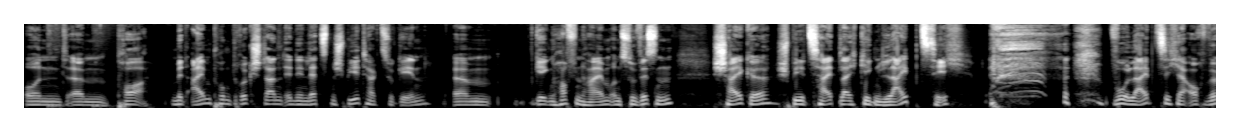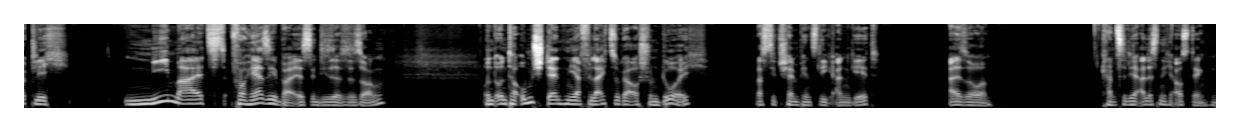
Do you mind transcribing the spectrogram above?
Und ähm, boah, mit einem Punkt Rückstand in den letzten Spieltag zu gehen ähm, gegen Hoffenheim und zu wissen, Schalke spielt zeitgleich gegen Leipzig, wo Leipzig ja auch wirklich niemals vorhersehbar ist in dieser Saison und unter Umständen ja vielleicht sogar auch schon durch, was die Champions League angeht. Also kannst du dir alles nicht ausdenken.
